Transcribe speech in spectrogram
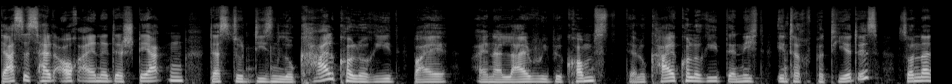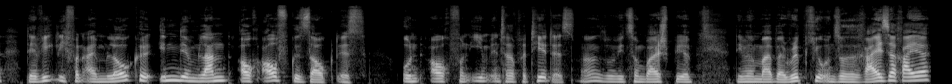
das ist halt auch eine der Stärken, dass du diesen Lokalkolorit bei einer Library bekommst, der Lokalkolorit, der nicht interpretiert ist, sondern der wirklich von einem Local in dem Land auch aufgesaugt ist und auch von ihm interpretiert ist. Ne? So wie zum Beispiel, nehmen wir mal bei RipQ unsere Reisereihe.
